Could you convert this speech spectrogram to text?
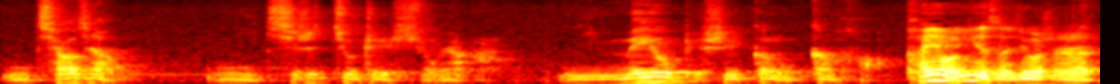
你瞧瞧，你其实就这熊样儿，你没有比谁更更好。很有意思，就是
